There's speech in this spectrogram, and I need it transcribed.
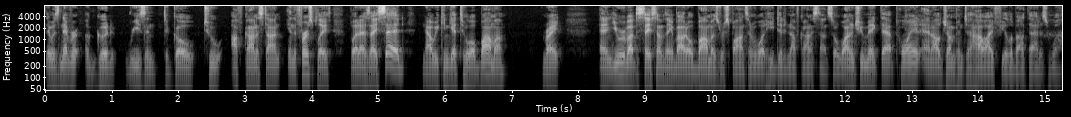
there was never a good reason to go to Afghanistan in the first place. But as I said, now we can get to Obama, right? And you were about to say something about Obama's response and what he did in Afghanistan. So why don't you make that point and I'll jump into how I feel about that as well.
